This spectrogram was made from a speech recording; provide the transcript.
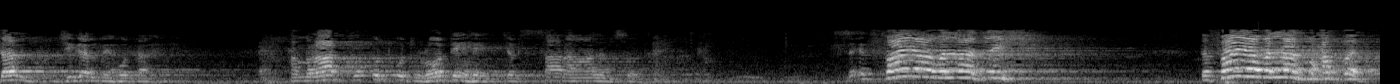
درد جگر میں ہوتا ہے ہم رات کو اٹھ اٹھ روتے ہیں جب سارا عالم سوتا ہے فائر واللہ جو Of Allah's muhabbat,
